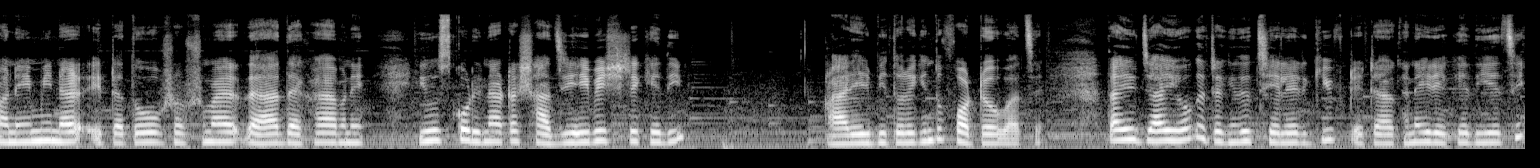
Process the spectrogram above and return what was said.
মানে মিনার এটা তো সবসময় দেখা মানে ইউজ করি না, ওটা সাজিয়েই বেশ রেখে দিই। আর এর ভিতরে কিন্তু ফটোও আছে। তাই যাই হোক, এটা কিন্তু ছেলের গিফট এটা এখানেই রেখে দিয়েছি।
